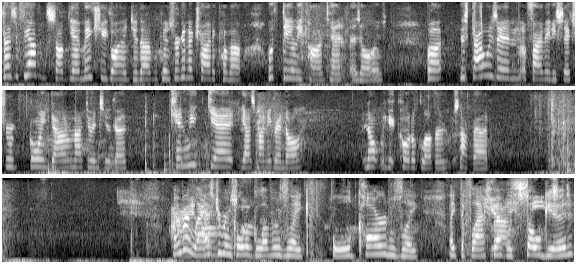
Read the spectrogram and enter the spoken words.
Guys, if you haven't subbed yet, make sure you go ahead and do that because we're gonna try to come out with daily content as always. But this guy was in 586. We're going down. We're not doing too good. Can we get Yasmani Grandal? Nope, we get Koda Glover. It's not bad. Remember Alright, last um, year when Koda Glover's like old card was like, like the flashback Yeah, was so good.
